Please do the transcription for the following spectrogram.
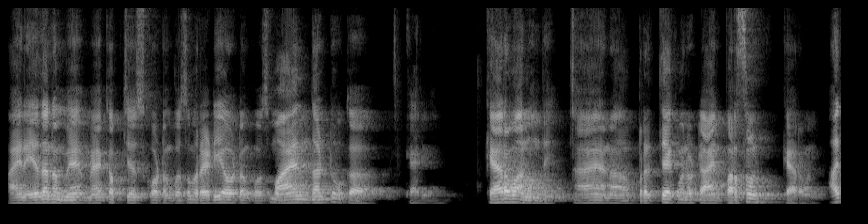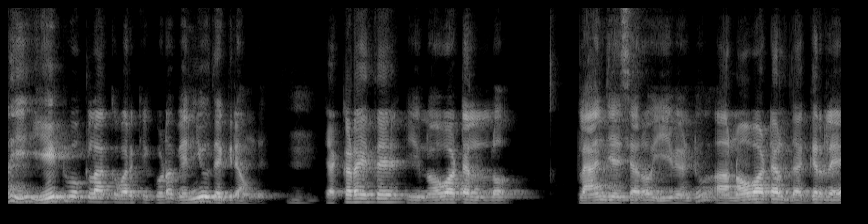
ఆయన ఏదైనా మే మేకప్ చేసుకోవడం కోసం రెడీ అవ్వడం కోసం ఆయనదంటూ ఒక క్యారీ క్యారవాన్ ఉంది. ఆయన ప్రత్యేకమైన ఆయన పర్సనల్ క్యారవాన్. అది ఎయిట్ ఓ క్లాక్ వరకు కూడా వెన్యూ దగ్గరే ఉంది. ఎక్కడైతే ఈ నోవాటెల్లో ప్లాన్ చేశారో ఈవెంట్ ఆ నోవాటెల్ దగ్గరలే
